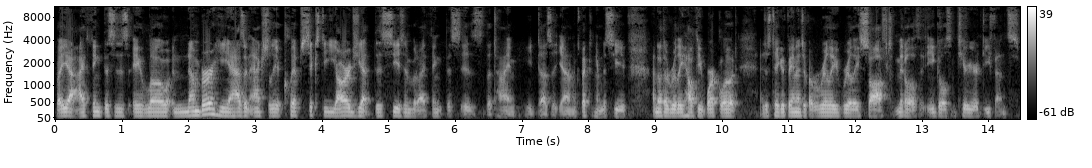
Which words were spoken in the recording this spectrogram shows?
But yeah, I think this is a low number. He hasn't actually eclipsed 60 yards yet this season, but I think this is the time he does it. Yeah, I'm expecting him to see another really healthy workload and just take advantage of a really, really soft middle of the Eagles' interior defense.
